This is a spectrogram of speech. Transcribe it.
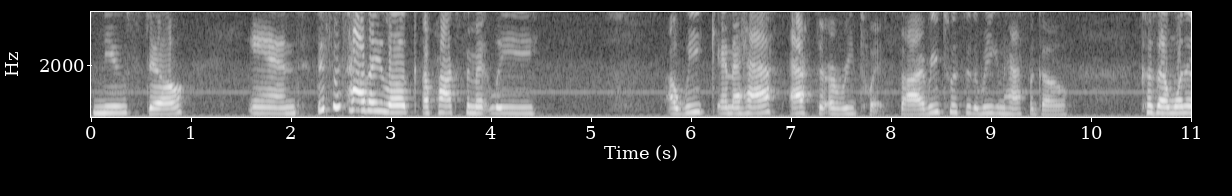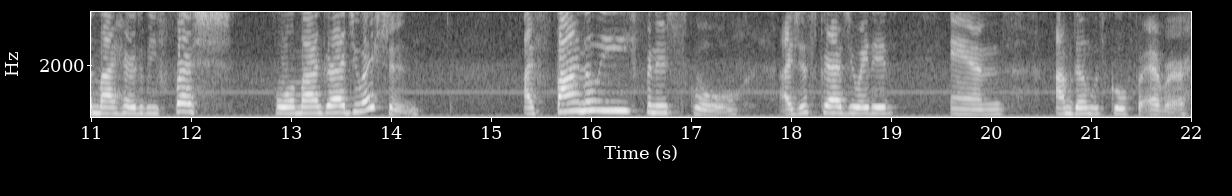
new still, and this is how they look approximately a week and a half after a retwist. So I retwisted a week and a half ago because I wanted my hair to be fresh for my graduation. I finally finished school. I just graduated and I'm done with school forever.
